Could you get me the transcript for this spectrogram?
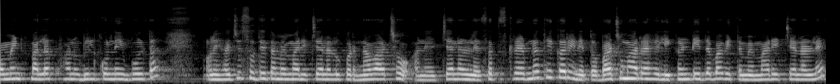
કોમેન્ટમાં લખવાનું બિલકુલ નહીં ભૂલતા. અને હજુ સુધી તમે મારી ચેનલ ઉપર નવા છો અને ચેનલને સબસ્ક્રાઈબ નથી કરીને તો બાજુમાં રહેલી ઘંટી દબાવી તમે મારી ચેનલને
